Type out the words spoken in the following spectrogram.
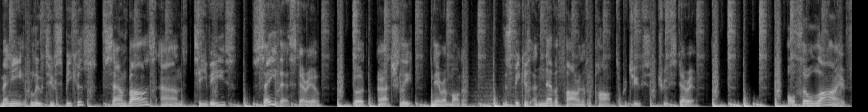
Many Bluetooth speakers, soundbars, and TVs say they're stereo, but are actually near a mono. The speakers are never far enough apart to produce true stereo. Also live,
